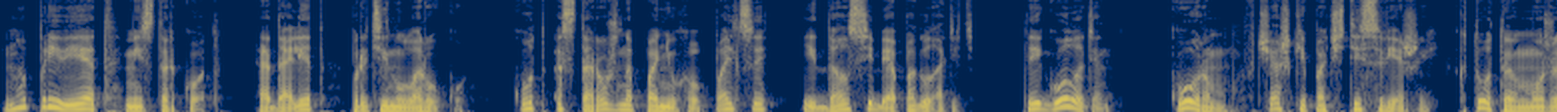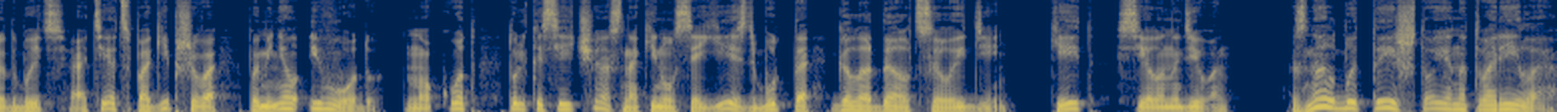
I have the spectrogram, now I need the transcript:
«Ну, привет, мистер Кот». Адалет протянула руку. Кот осторожно понюхал пальцы и дал себя погладить. «Ты голоден?» Корм в чашке почти свежий. Кто-то, может быть, отец погибшего поменял и воду, но кот только сейчас накинулся есть, будто голодал целый день. Кейт села на диван. «Знал бы ты, что я натворила,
